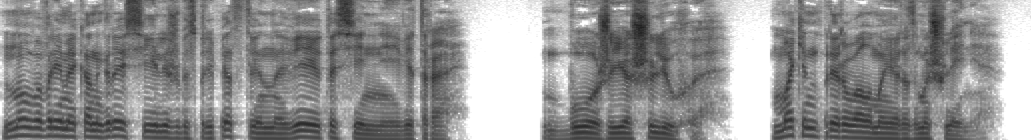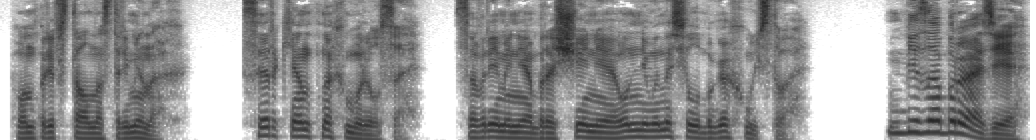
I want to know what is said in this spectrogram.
но во время конгрессии лишь беспрепятственно веют осенние ветра. «Божья шлюха!» Макин прервал мои размышления. Он привстал на стременах. Сэр Кент нахмурился. Со времени обращения он не выносил богохульства. «Безобразие!»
